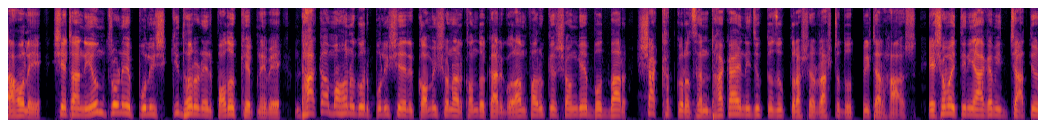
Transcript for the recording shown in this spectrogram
তাহলে সেটা নিয়ন্ত্রণে পুলিশ কি ধরনের পদক্ষেপ নেবে? ঢাকা মহানগর পুলিশের কমিশনার খন্দকার গোলাম ফারুকের সঙ্গে বুধবার সাক্ষাৎ করেছেন ঢাকায় নিযুক্ত যুক্তরাষ্ট্রের রাষ্ট্রদূত পিটার হাস। এ সময় তিনি আগামী জাতীয়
